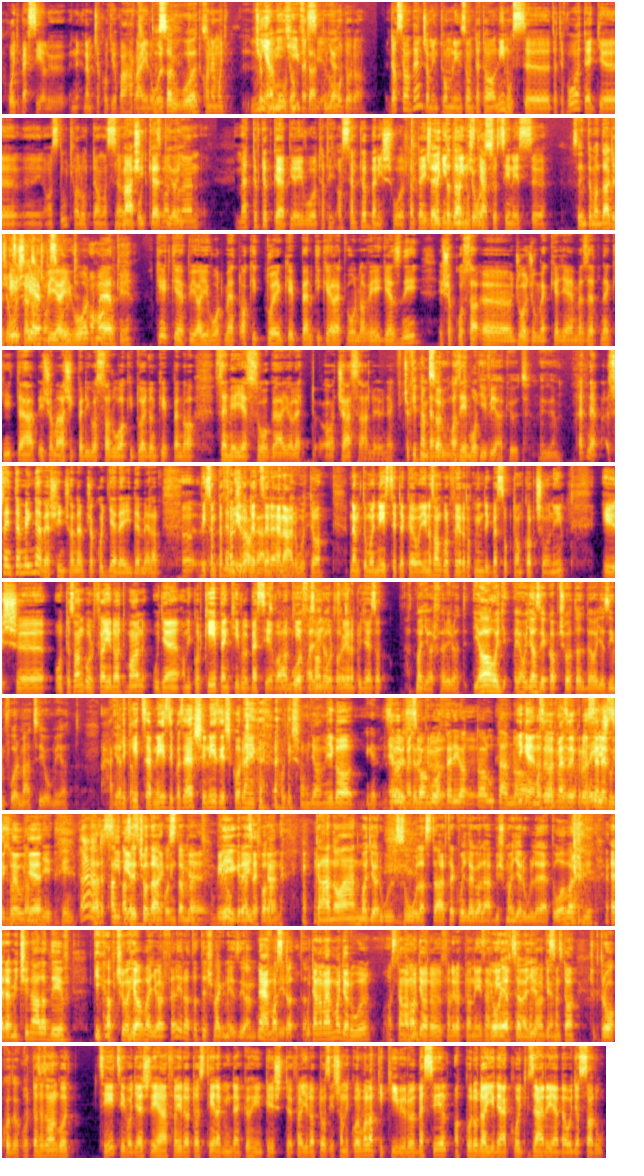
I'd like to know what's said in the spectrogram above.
hogy beszél ő. Nem csak, hogy a Vahrájról volt, hanem, hogy milyen módon hívták, beszél ugye? a modora. De azt hiszem a Benjamin Tomlinson, tehát a Linus, tehát volt egy, azt úgy hallottam, azt hiszem másik talán, mert több, több kelpiai volt, hát azt hiszem többen is voltak, de is de megint a, a Linus játszott színész. Szerintem a Doug Jones. Két volt, Aha, mert okay két kelpiai volt, mert akit tulajdonképpen ki kellett volna végezni, és akkor uh, Giorgio megkegyelmezett neki, tehát, és a másik pedig a Szaru, aki tulajdonképpen a személyes szolgája lett a császárnőnek. Csak itt nem tehát Szarúnak azért mond... hívják őt. Igen. Hát ne, szerintem még neve sincs, hanem csak, hogy gyere ide, mert hát... Viszont a felirat egyszer elárulta. Nem tudom, hogy néztétek el, én az angol feliratot mindig beszoktam kapcsolni, és ott az angol feliratban, ugye, amikor képen kívül beszél az valaki, angol az angol felirat, ugye ez a... Hát magyar felirat. Ja, hogy, ja, hogy azért kapcsoltad be, hogy az információ miatt. Hát Értem. ugye kétszer nézzük, az első nézéskor még, hogy is mondjam, még a igen, először angol felirattal, utána Igen, a zöldmezőkről szerezzük be, ugye. Egyébként. Hát, hát, hát azért csodálkoztam, mert végre itt van a Kánaán, magyarul szól a Star Trek, vagy legalábbis magyarul lehet olvasni. Erre mit csinál a Dave? Kikapcsolja a magyar feliratot, és megnézi angol Nem, felirattal. azt, utána már magyarul, aztán Aha. már magyar felirattal nézem. Jó, értem egyébként, viszont a, csak trollkodok. Ott az az angol CC vagy SDH felirat, az tényleg minden köhintést feliratoz, és amikor valaki kívülről beszél, akkor odaírják, hogy zárójelbe, hogy a szaru.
